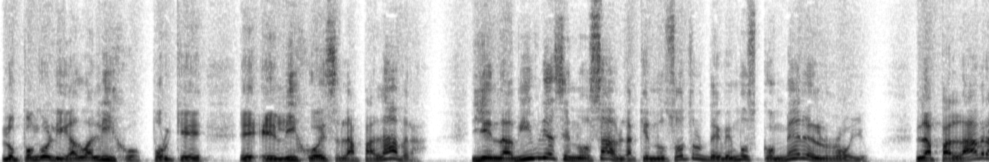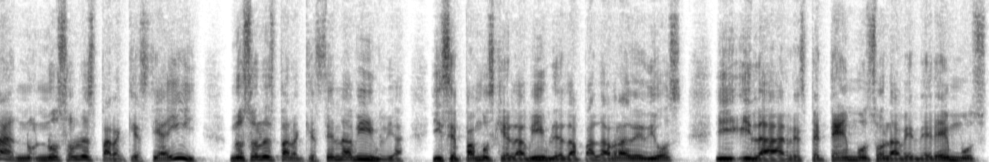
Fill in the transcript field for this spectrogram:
lo pongo ligado al hijo, porque eh, el hijo es la palabra. Y en la Biblia se nos habla que nosotros debemos comer el rollo. La palabra no, no, solo es para que esté ahí, no solo es para que esté en la Biblia y sepamos que la Biblia es la palabra de Dios y, la respetemos o la veneremos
